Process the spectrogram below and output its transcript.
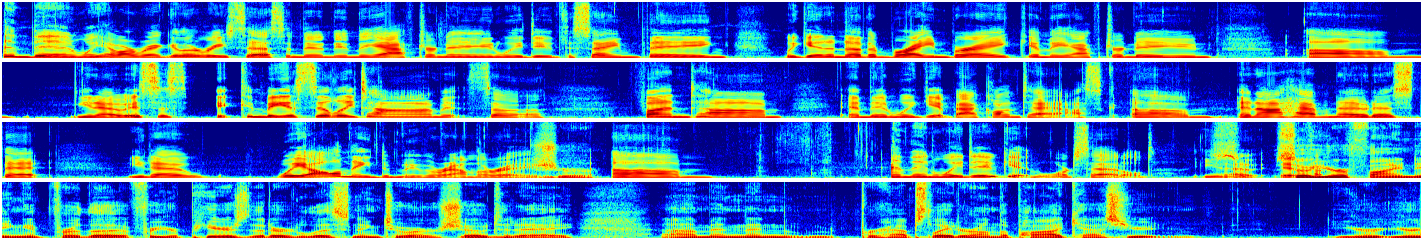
and then we have our regular recess, and then in the afternoon we do the same thing. We get another brain break in the afternoon. Um, you know, it's just, it can be a silly time. It's a fun time, and then we get back on task. Um, and I have noticed that, you know, we all need to move around the room. Sure. Um, and then we do get more settled. You know, So if- you're finding for the for your peers that are listening to our Mm-hmm. show today, um, and then perhaps later on the podcast, you. You're, you're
